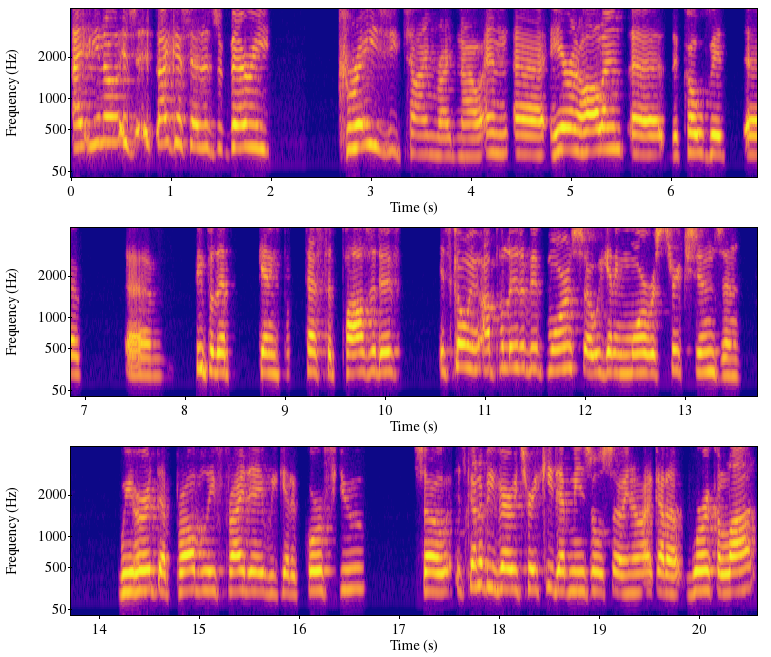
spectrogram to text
I you know it's it, like I said, it's a very crazy time right now, and uh, here in Holland, uh, the COVID uh, um, people that getting tested positive, it's going up a little bit more, so we're getting more restrictions, and we heard that probably Friday we get a curfew, so it's going to be very tricky. That means also, you know, I got to work a lot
